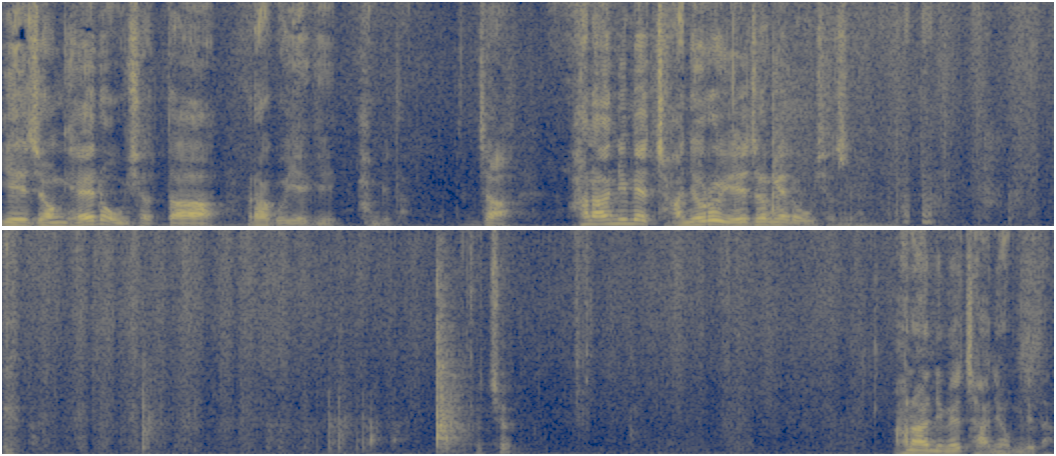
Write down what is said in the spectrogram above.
예정해 놓으셨다라고 얘기합니다. 자, 하나님의 자녀로 예정해 놓으셨어요. 그렇죠? 하나님의 자녀입니다.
